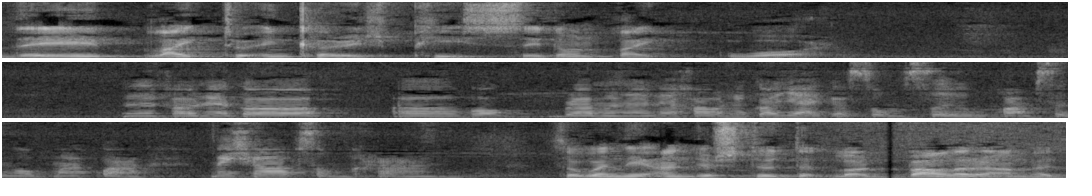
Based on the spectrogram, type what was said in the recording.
they like to encourage peace. They don't like war. นะเขาเนี่ยก็เอ่อพวกบราหมณะเนี่ยเขาเนี่ยก็อยากจะส่งเสริมความสงบมากกว่า ไม่ชอบสงคราม So when they understood that Lord Balaram had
